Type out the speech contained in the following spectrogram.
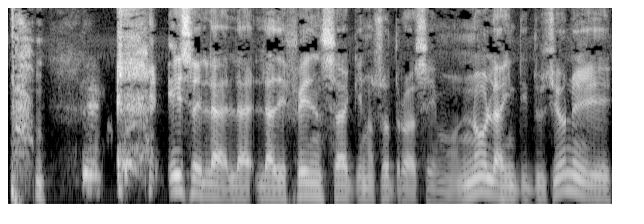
Esa es la, la, defensa que nosotros hacemos. No las instituciones,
